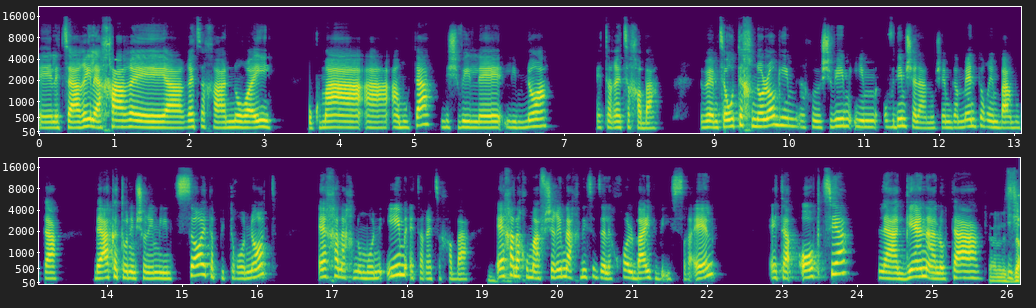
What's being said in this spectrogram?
אה, לצערי, לאחר הרצח הנוראי, הוקמה העמותה בשביל למנוע את הרצח הבא. ובאמצעות טכנולוגים אנחנו יושבים עם עובדים שלנו, שהם גם מנטורים בעמותה, בהאקתונים שונים, למצוא את הפתרונות איך אנחנו מונעים את הרצח הבא, איך אנחנו מאפשרים להכניס את זה לכל בית בישראל, את האופציה להגן על אותה כן, אישה.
